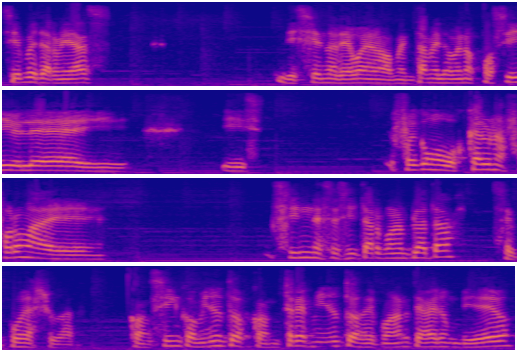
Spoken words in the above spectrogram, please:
siempre terminas diciéndole, bueno, aumentame lo menos posible y, y fue como buscar una forma de, sin necesitar poner plata, se puede ayudar. Con cinco minutos, con tres minutos de ponerte a ver un video,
